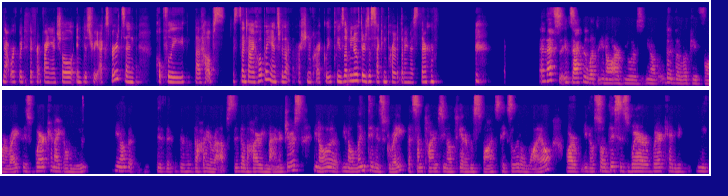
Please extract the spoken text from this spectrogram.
network with different financial industry experts, and hopefully that helps. Santa, I hope I answered that question correctly. Please let me know if there's a second part that I missed there. And that's exactly what, you know, our viewers, you know, they're, they're looking for, right? Is where can I go meet you know, the, the, the, the higher ups, you know, the hiring managers, you know, uh, you know, LinkedIn is great, but sometimes, you know, to get a response takes a little while or, you know, so this is where, where can we meet,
